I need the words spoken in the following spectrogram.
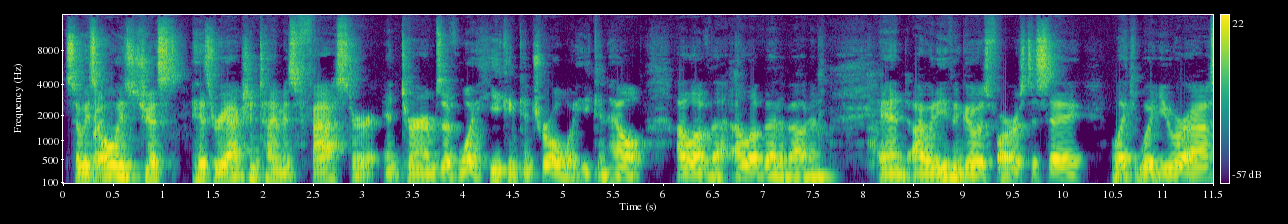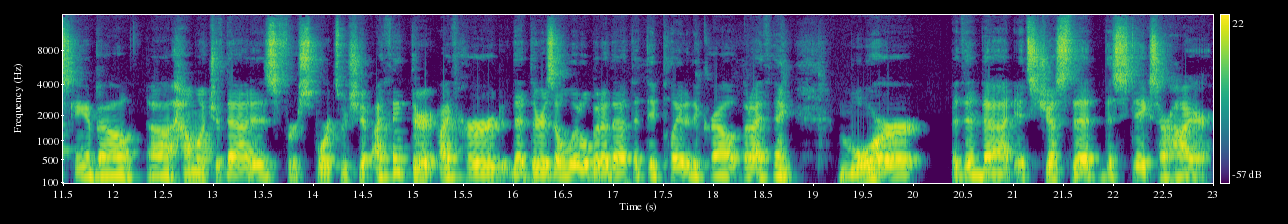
So he's right. always just, his reaction time is faster in terms of what he can control, what he can help. I love that. I love that about him. And I would even go as far as to say, like what you were asking about, uh, how much of that is for sportsmanship. I think there, I've heard that there's a little bit of that that they play to the crowd, but I think more than that, it's just that the stakes are higher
